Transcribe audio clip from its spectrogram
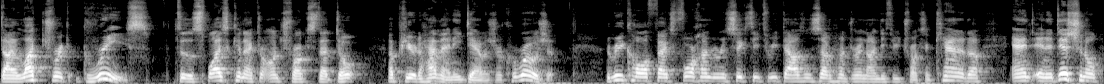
dielectric grease to the splice connector on trucks that don't appear to have any damage or corrosion. The recall affects 463,793 trucks in Canada and an additional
